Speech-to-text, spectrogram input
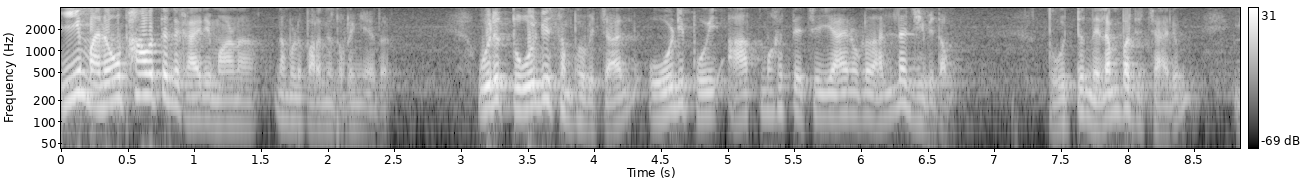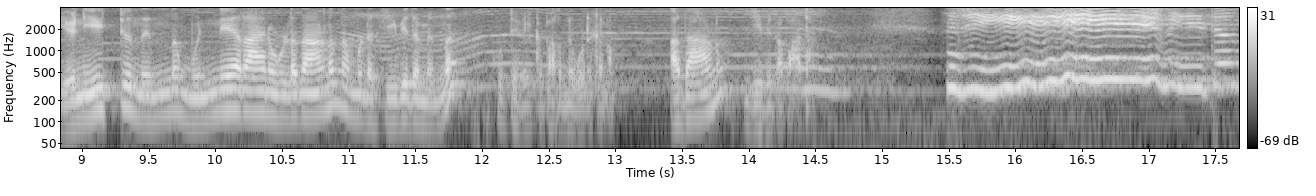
ഈ മനോഭാവത്തിന്റെ കാര്യമാണ് നമ്മൾ പറഞ്ഞു തുടങ്ങിയത്. ഒരു തോൽവി സംഭവിച്ചാൽ ഓടിപ്പോയി ആത്മഹത്യ ചെയ്യാനുള്ളതല്ല ജീവിതം. തോറ്റ് നിലംപതിച്ചാലും എണീറ്റ് നിന്ന് മുന്നേറാനുള്ളതാണ് നമ്മുടെ ജീവിതമെന്ന് കുട്ടികൾക്ക് പറഞ്ഞു കൊടുക്കണം. അതാണ് ജീവിതപാഠം. ജീവിതം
